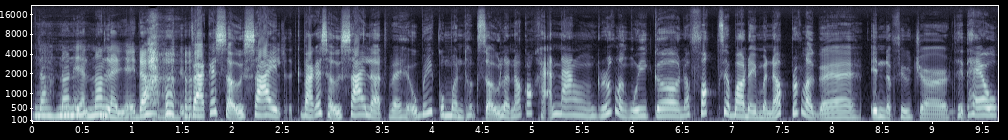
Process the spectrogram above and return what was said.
đó nó nó là vậy đó và cái sự sai và cái sự sai lệch về hiểu biết của mình thực sự là nó có khả năng rất là nguy cơ nó fuck cái body mình up rất là ghê in the future thì theo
